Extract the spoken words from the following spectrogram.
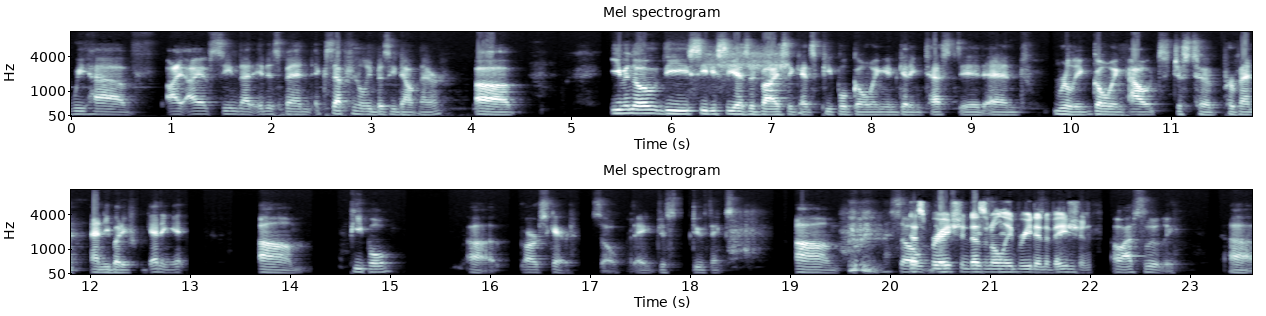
we have I, I, have seen that it has been exceptionally busy down there. Uh, even though the CDC has advised against people going and getting tested and really going out just to prevent anybody from getting it, um, people uh, are scared, so they just do things. Um, so desperation doesn't only breed innovation. oh, absolutely. Uh,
